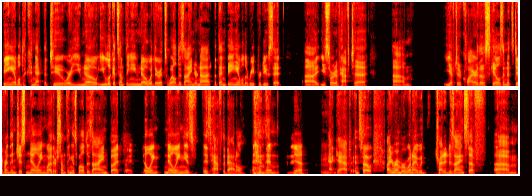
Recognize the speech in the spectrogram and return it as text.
being able to connect the two where you know you look at something you know whether it's well designed or not but then being able to reproduce it uh, you sort of have to um, you have to acquire those skills and it's different than just knowing whether something is well designed but Right. knowing knowing is is half the battle and then, and then Yeah. that gap and so i remember when i would try to design stuff um,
